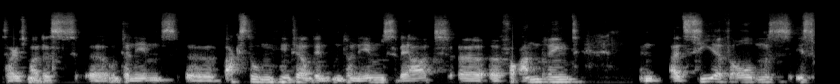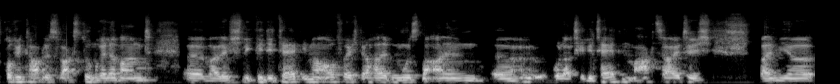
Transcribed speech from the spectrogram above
sage ich mal, das äh, Unternehmenswachstum hinter den Unternehmenswert äh, voranbringt. Als CFO muss, ist profitables Wachstum relevant, weil ich Liquidität immer aufrechterhalten muss bei allen Volatilitäten marktseitig, weil wir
